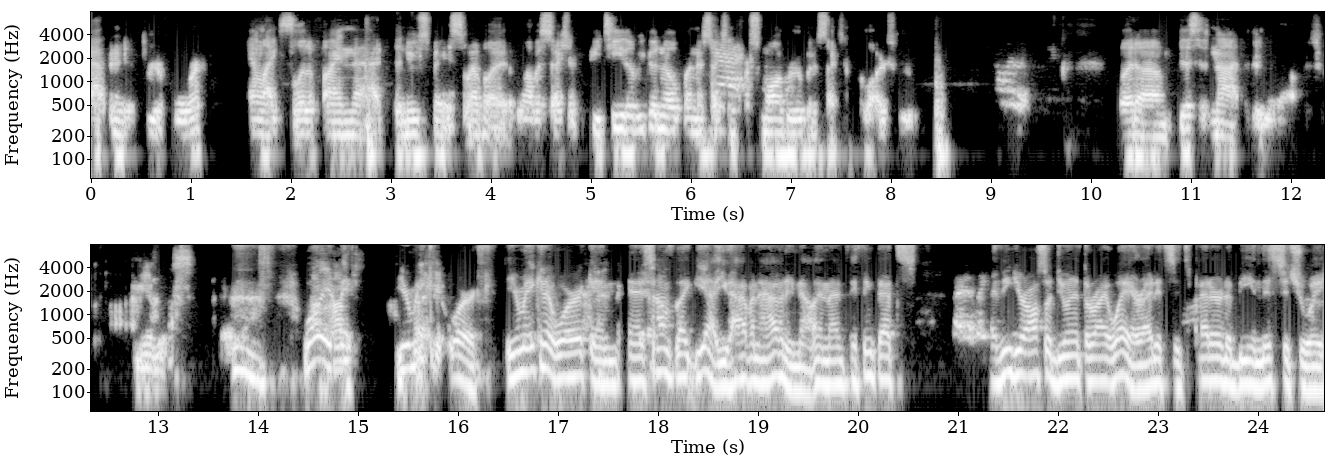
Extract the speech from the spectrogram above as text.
capping it at three or four, and like solidifying that the new space. So we have a we'll have a section for PT that'll be good and open, a section for small group, and a section for large group. But um, this is not a good I mean, it looks. well, you're, make, you're making it work. You're making it work, and, and it sounds like yeah, you have an avenue now, and I, I think that's I think you're also doing it the right way, right? It's it's better to be in this situation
